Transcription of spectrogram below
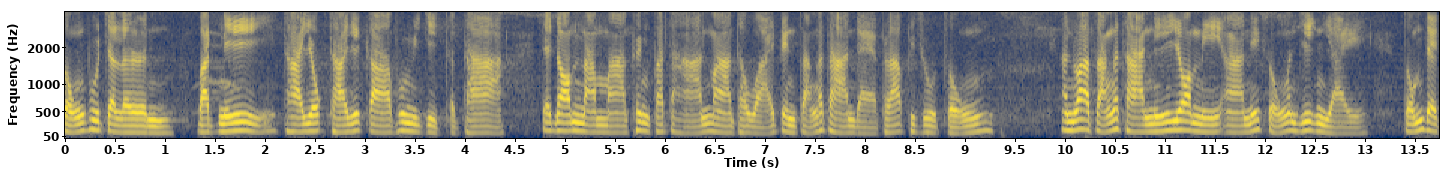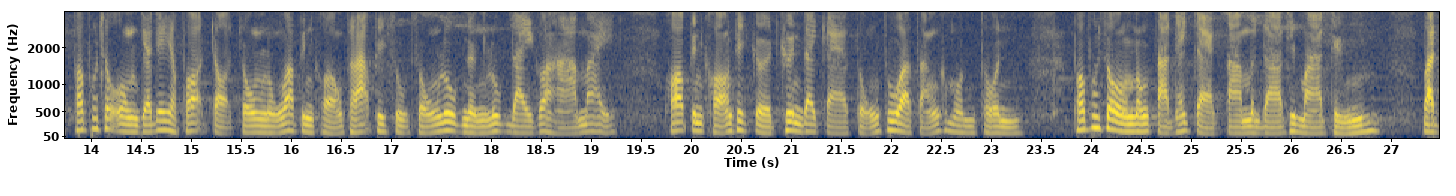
สงฆ์ผู้เจริญ บัดนี้ทายกทายิกาผู้มีจิตศรัทธา ได้น้อมนำมาถึงพัฒหารมาถวายเป็นสังฆทานแด่พระภิกษุสงฆ์อันว่าสังฆทานนี้ย่อมมีอานิสงส์อันยิ่งใหญ่ สมเด็จพระพุทธองค์จะได้เฉพาะเจาะจงลงว่าเป็นของพระภิกษุสงฆ์รูปหนึ่งรูปใดก็หาไม่ เพราะเป็นของที่เกิดขึ้นได้แก่สงทั่วสังคมณฑลเพราะพระทรงค์ทรงตัดให้แจกตามบรรดาที่มาถึง บัด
